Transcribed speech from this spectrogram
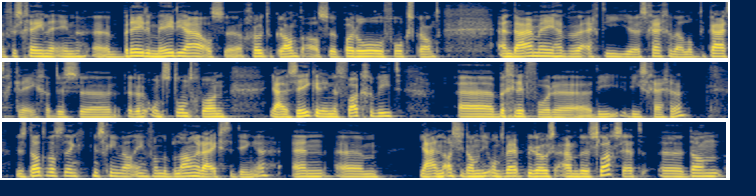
verschenen in brede media, als grote kranten, als Parool, Volkskrant. En daarmee hebben we echt die scheggen wel op de kaart gekregen. Dus er ontstond gewoon, ja, zeker in het vakgebied, uh, begrip voor de, die, die scheggen. Dus dat was denk ik misschien wel een van de belangrijkste dingen. En, um, ja, en als je dan die ontwerpbureaus aan de slag zet, uh, dan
